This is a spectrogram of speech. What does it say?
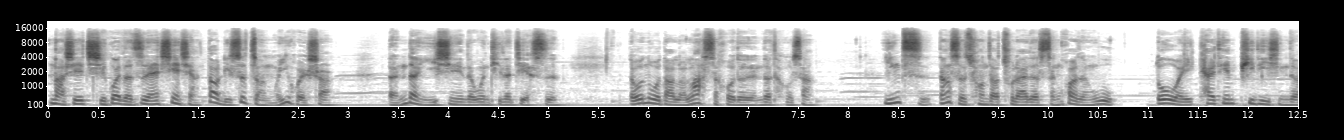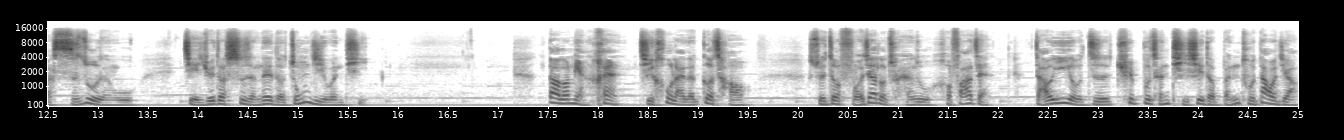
那些奇怪的自然现象到底是怎么一回事儿？等等一系列的问题的解释，都落到了那时候的人的头上。因此，当时创造出来的神话人物。多为开天辟地型的始祖人物，解决的是人类的终极问题。到了两汉及后来的各朝，随着佛教的传入和发展，早已有之却不成体系的本土道教，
